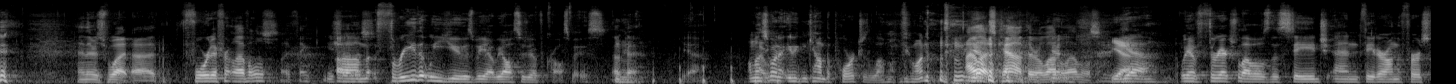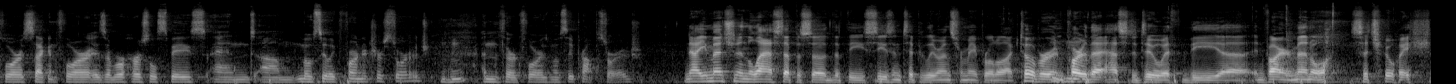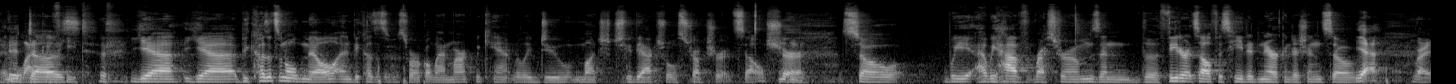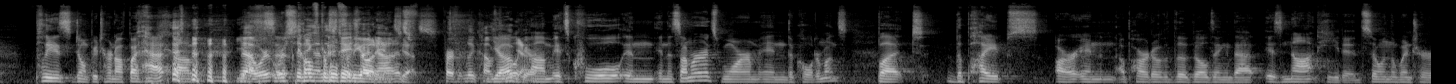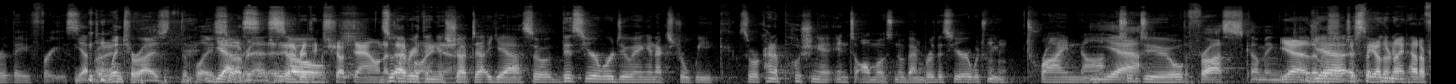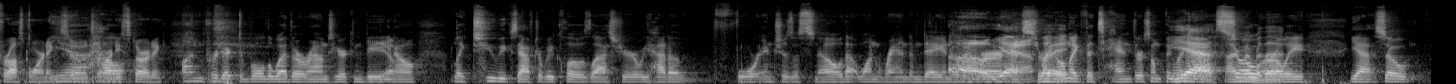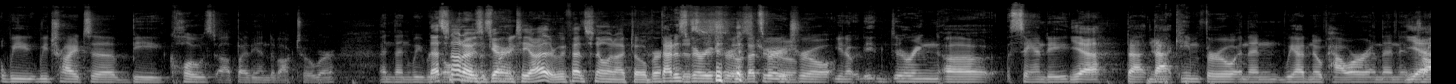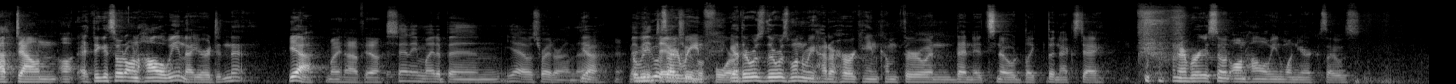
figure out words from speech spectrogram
and there's what uh, four different levels, I think you showed Um, us. three that we use, but yeah, we also do have a crawl space. Okay, Yeah. Unless you want to, you can count the porch as a level if you want. I let's count. There are a lot of Yeah. levels. Yeah. We have three extra levels. The stage and theater on the first floor. Second floor is a rehearsal space and um, mostly like furniture storage. Mm-hmm. And the third floor is mostly prop storage. Now you mentioned in the last episode that the season typically runs from April to October, Mm-hmm. and part of that has to do with the uh, environmental situation. It lack does. of heat. Yeah, yeah. Because it's an old mill and because it's a historical landmark, we can't really do much to the actual structure itself. Sure. So we uh, we have restrooms and the theater itself is heated and air conditioned. So Yeah. right. Please don't be turned off by that. Um, No, we're, so- we're sitting on the stage the right now, audience, and it's yes. perfectly comfortable Yep. here. Um, it's cool in, in the summer. It's warm in the colder months. But the pipes are in a part of the building that is not heated. So in the winter they freeze. you have to Right. winterize the place. Yeah, I every- imagine. so- everything's shut down at So that everything point, is yeah. shut down. Yeah. So this year we're doing an extra week. So we're kind of pushing it into almost November this year, which we mm-hmm. try not yeah, to do. with the frost's coming. Yeah, that Yeah, was just it's the like, other you know- night had a frost warning, so Yeah, it's already how starting. Unpredictable the weather around here can be. You Yep. know, like two weeks after we closed last year, we had a four inches of snow that one random day in November. Oh, yes, like right. on like the 10th or something like Yeah, that. I So remember that. early. Yeah, so we we tried to be closed up by the end of October, and then we. That's not always the a spring. guarantee either. We've had snow in October. That is This very true. That's very true. true. You know, it, during uh, Sandy, yeah. that that came through, and then we had no power, and then it Yeah. dropped down. On, I think it started on Halloween that year, didn't it? Yeah. Might have, yeah. Sandy might have been, yeah, it was right around that. Yeah, Maybe Or a day or two Irene. before. Yeah, there was there was one where we had a hurricane come through, and then it snowed like the next day. I remember it snowed on Halloween one year because I was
